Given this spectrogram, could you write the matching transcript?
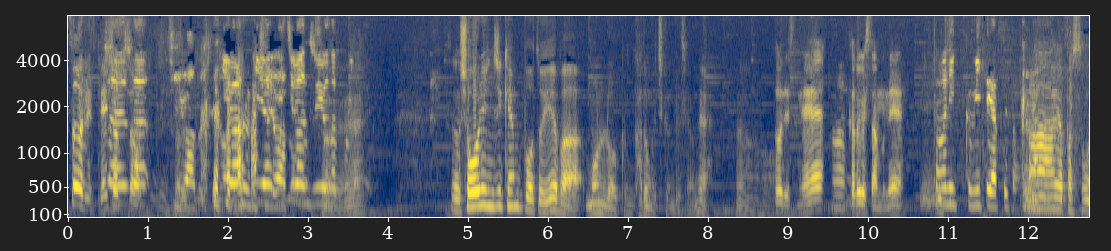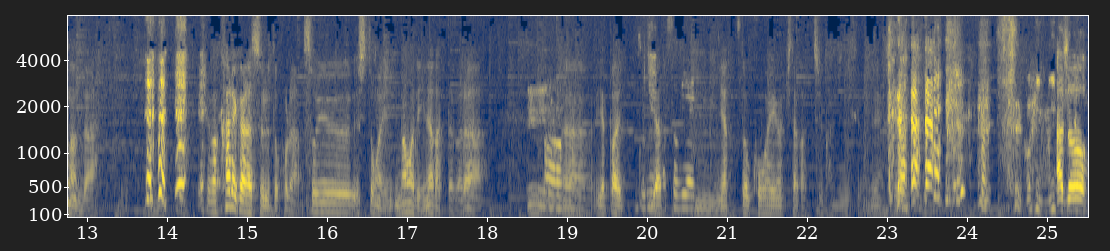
そうですね、ちょっと。キーワード、キーいやワード。いや一番重要なそうだよねその少林寺拳法といえばモンロー君門口君ですよね、うんそうですね。はい門口さんもね。たまに組み手やってたもん。ああやっぱそうなんだ、うん彼からするとほらそういう人が今までいなかったから、うん。あうん、やっぱいいや,、っと後輩が来たかっていう感じですよね。すごいあと、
